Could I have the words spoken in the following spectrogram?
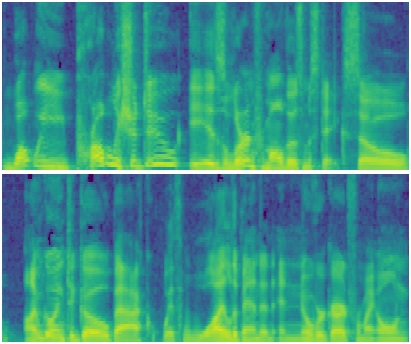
what we probably should do is learn from all those mistakes. So I'm going to go back with wild abandon and no regard for my own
